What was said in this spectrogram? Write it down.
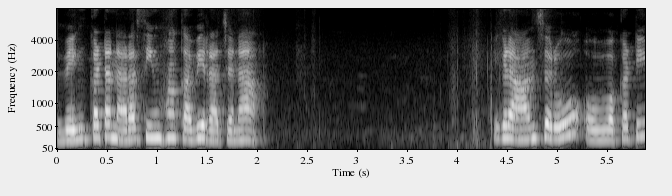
వెంకట నరసింహ కవి రచన. ఇక్కడ ఆన్సరు ఒకటి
